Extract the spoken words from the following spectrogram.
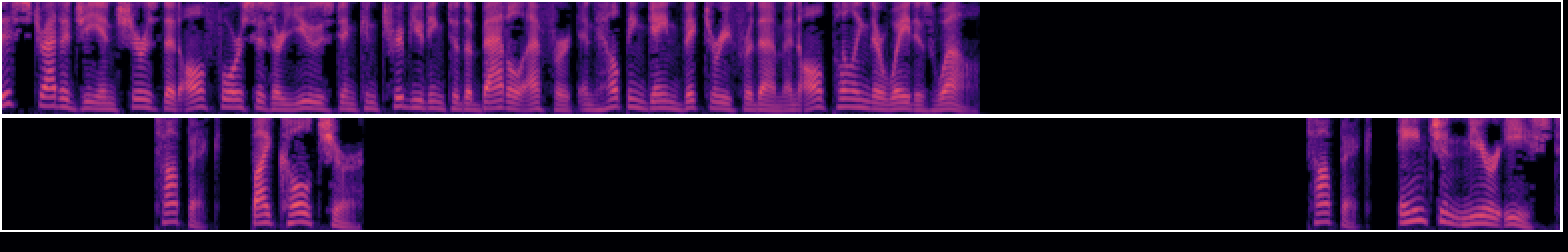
This strategy ensures that all forces are used and contributing to the battle effort and helping gain victory for them and all pulling their weight as well. By culture Ancient Near East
